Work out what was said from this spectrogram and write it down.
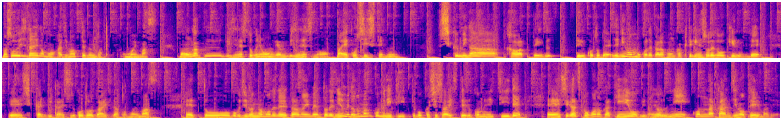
まあそういう時代がもう始まってるんだと思います。音楽ビジネス、特に音源ビジネスの、まあ、エコシステム、仕組みが変わっているっていうことで、で、日本もこれから本格的にそれが起きるんで、えーしっかり理解することを大事だと思います。えっと、僕自分がモデレーターのイベントで、ニューミドルマンコミュニティって僕が主催しているコミュニティで、えー4月9日金曜日の夜に、こんな感じのテーマで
